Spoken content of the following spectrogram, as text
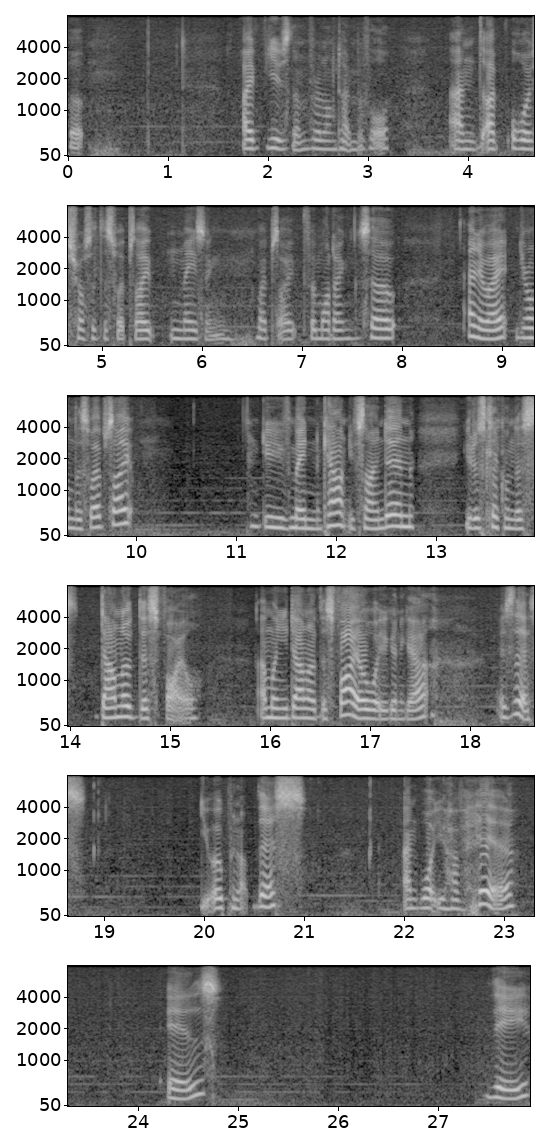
but I've used them for a long time before, and I've always trusted this website, amazing website for modding, so anyway, you're on this website, you've made an account, you've signed in, you just click on this, download this file, and when you download this file, what you're going to get is this. You open up this, and what you have here is the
